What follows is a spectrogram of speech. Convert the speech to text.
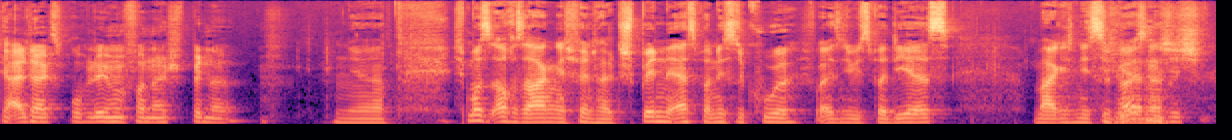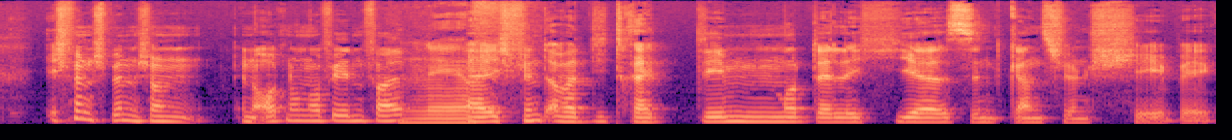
die Alltagsprobleme von der Spinne. Ja, ich muss auch sagen, ich finde halt Spinnen erstmal nicht so cool. Ich weiß nicht, wie es bei dir ist. Mag ich nicht so ich gerne. Weiß nicht, ich, ich finde Spinnen schon in Ordnung auf jeden Fall. Nee. Äh, ich finde aber die 3D-Modelle hier sind ganz schön schäbig.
